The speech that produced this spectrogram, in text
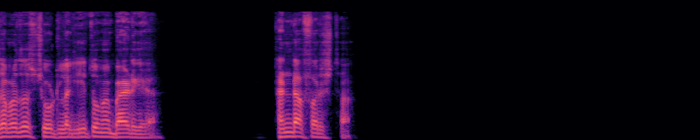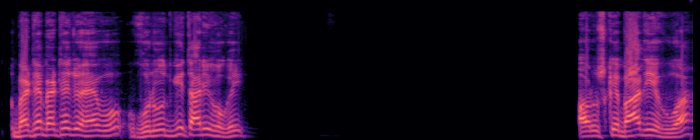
زبردست چوٹ لگی تو میں بیٹھ گیا۔ ٹھنڈا فرش تھا۔ بیٹھے بیٹھے جو ہے وہ غنودگی تاری ہو گئی۔ اور اس کے بعد یہ ہوا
